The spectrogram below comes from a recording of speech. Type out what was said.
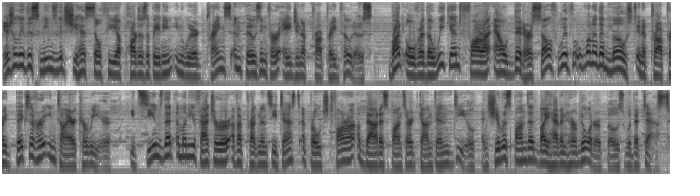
Usually this means that she has Sophia participating in weird pranks and posing for age-inappropriate photos. But over the weekend, Farrah outdid herself with one of the most inappropriate pics of her entire career. It seems that a manufacturer of a pregnancy test approached Farrah about a sponsored content deal, and she responded by having her daughter pose with the test.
